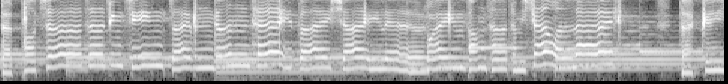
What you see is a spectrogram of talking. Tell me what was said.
带跑，侧在黑白列，他来，片，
